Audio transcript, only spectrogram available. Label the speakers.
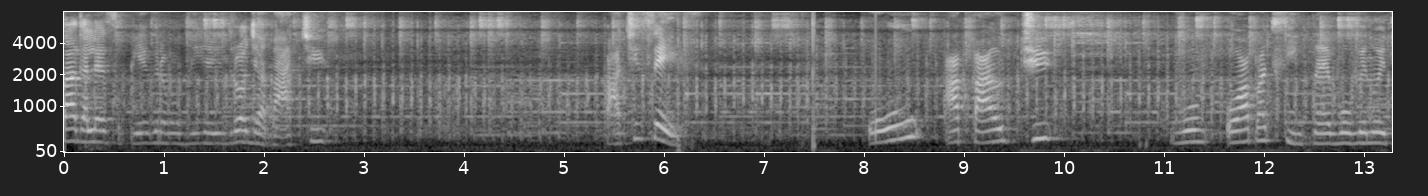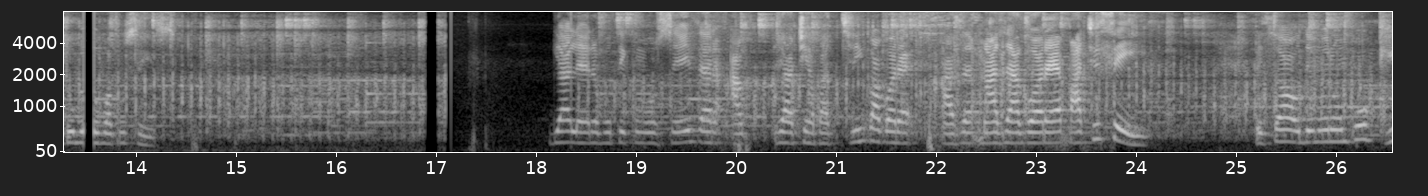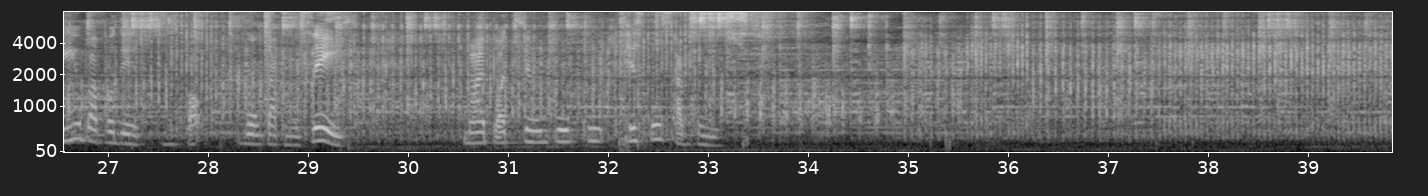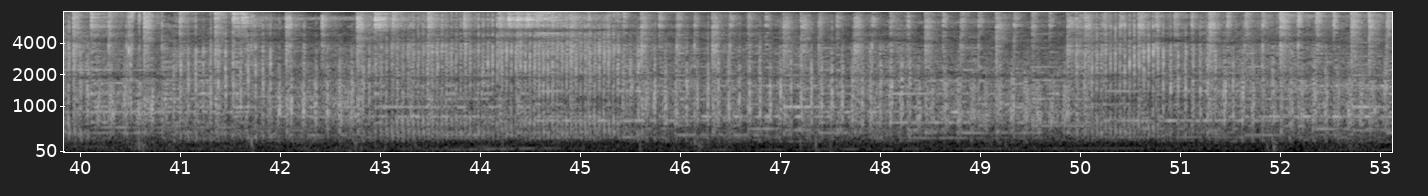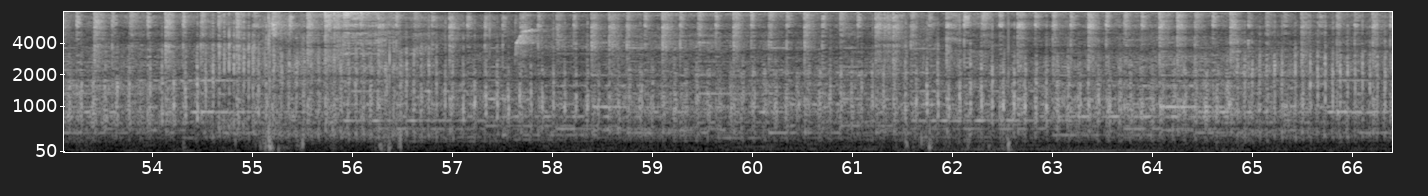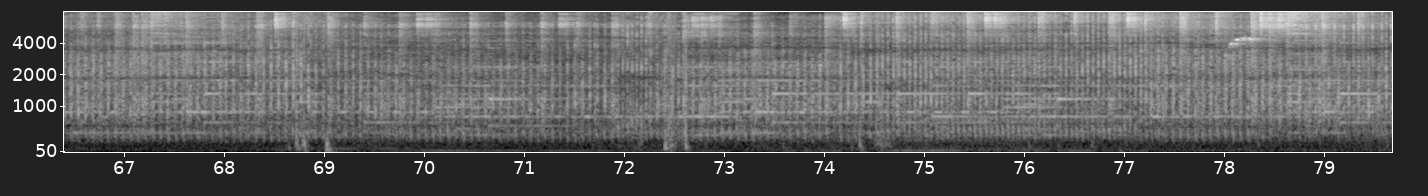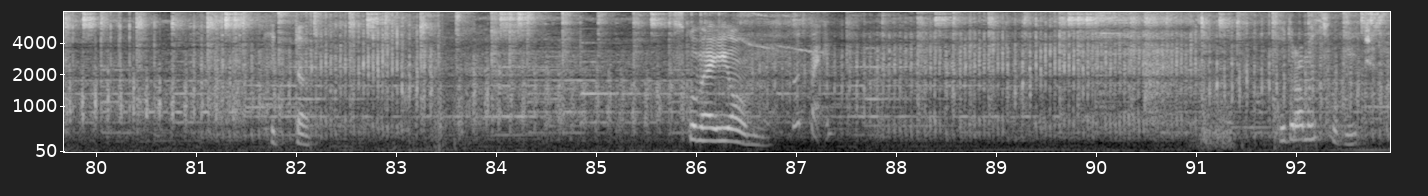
Speaker 1: Fala galera, sou Pedro, gravando um vídeo de hidrodiabate Parte 6 Ou a parte Ou a parte 5, né? Vou ver no YouTube eu vou com vocês. Galera, eu vou ter com vocês era, Já tinha a parte 5, agora é, mas agora é a parte 6 Pessoal, demorou um pouquinho para poder voltar com vocês mas pode ser um pouco responsável com isso. Eita. Desculpa aí, homem. Controla mais foguete.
